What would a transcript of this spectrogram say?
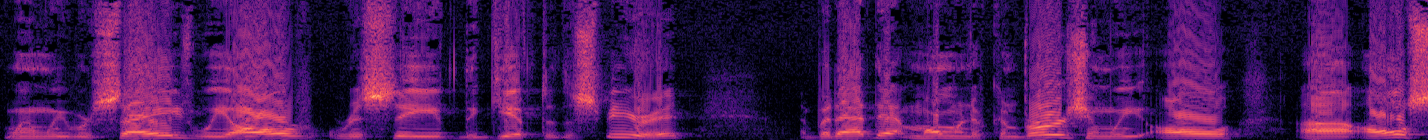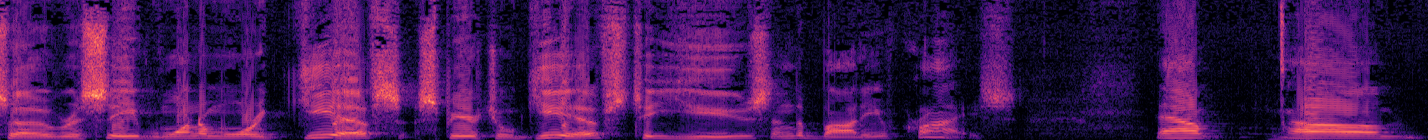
when we were saved, we all received the gift of the Spirit, but at that moment of conversion, we all uh, also received one or more gifts, spiritual gifts, to use in the body of Christ. Now, um,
